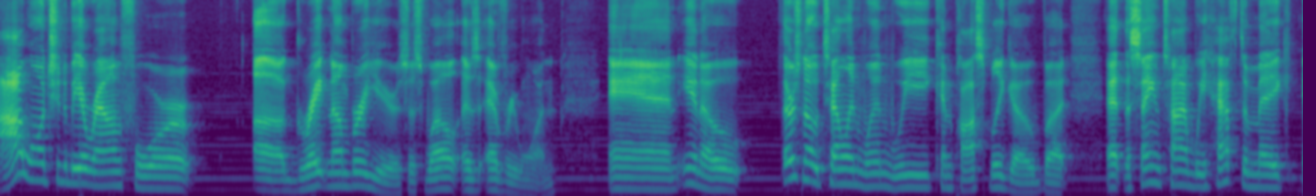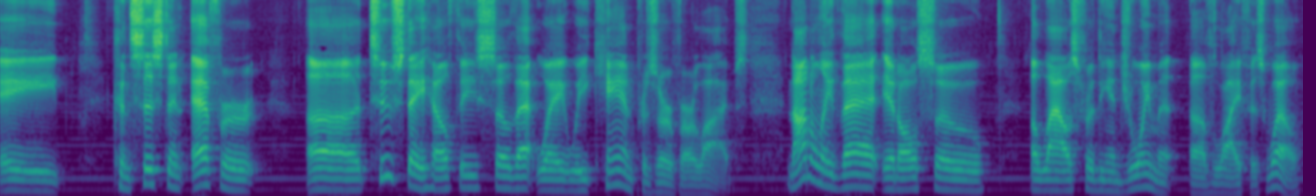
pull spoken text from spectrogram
I want you to be around for a great number of years, as well as everyone. And, you know, there's no telling when we can possibly go, but at the same time, we have to make a consistent effort uh, to stay healthy so that way we can preserve our lives. Not only that, it also allows for the enjoyment of life as well.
